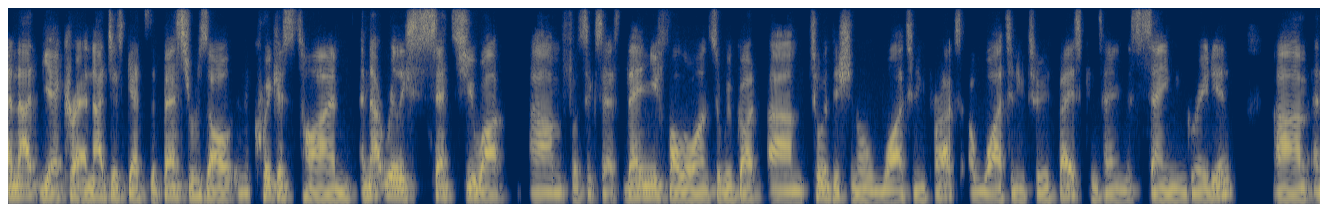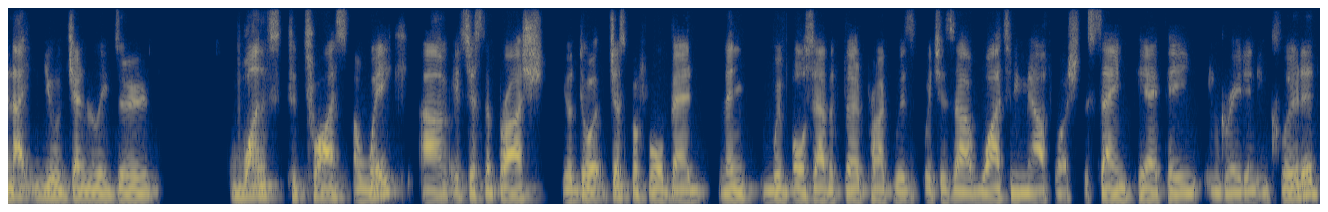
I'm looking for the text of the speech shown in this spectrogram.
And that, yeah, correct. And that just gets the best result in the quickest time, and that really sets you up um, for success. Then you follow on. So we've got um, two additional whitening products: a whitening toothpaste containing the same ingredient um, and that you'll generally do once to twice a week. Um, it's just a brush. You'll do it just before bed. And then we've also have a third product, which is a whitening mouthwash, the same PAP ingredient included.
